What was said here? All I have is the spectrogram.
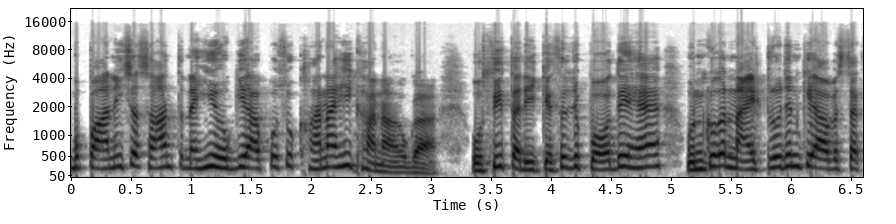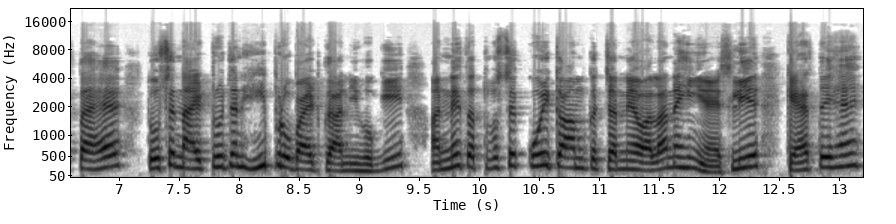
वो पानी से शांत नहीं होगी, आपको उसको खाना ही खाना होगा। उसी तरीके से जो पौधे हैं, उनको अगर नाइट्रोजन की आवश्यकता सकता है तो उसे नाइट्रोजन ही प्रोवाइड करानी होगी। अन्य तत्व से कोई काम चलने वाला नहीं है। इसलिए कहते हैं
